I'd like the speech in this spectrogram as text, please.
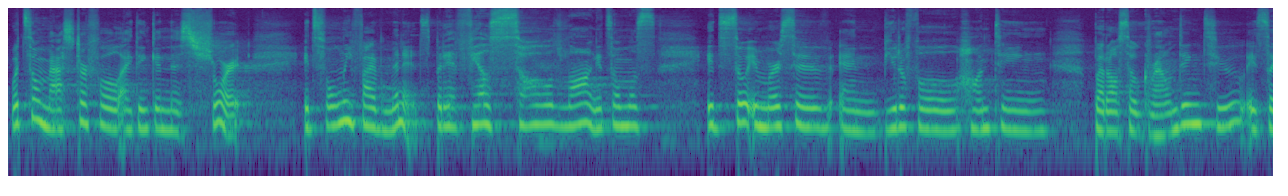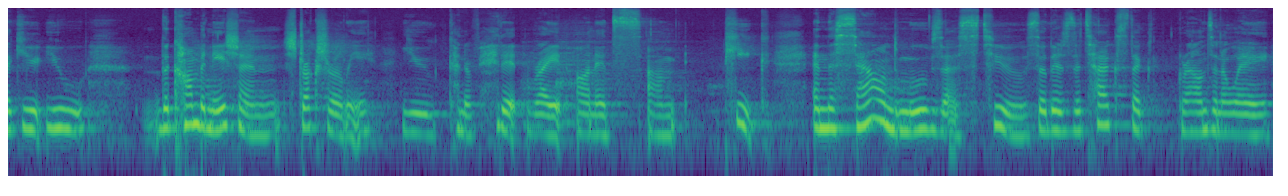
what's so masterful, I think, in this short, it's only five minutes, but it feels so long. It's almost, it's so immersive and beautiful, haunting, but also grounding, too. It's like you, you the combination structurally, you kind of hit it right on its um, peak. And the sound moves us too. So there's the text that grounds in a way,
